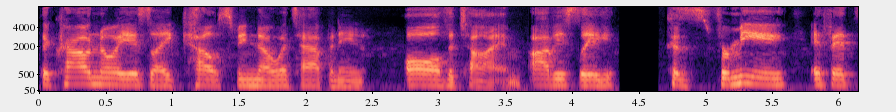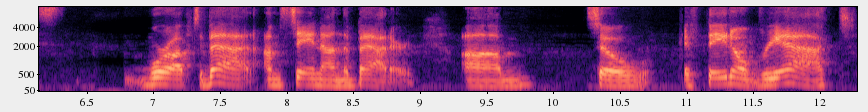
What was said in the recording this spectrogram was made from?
the crowd noise like helps me know what's happening all the time. Obviously, because for me, if it's we're up to bat, I'm staying on the batter. Um, so if they don't react,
